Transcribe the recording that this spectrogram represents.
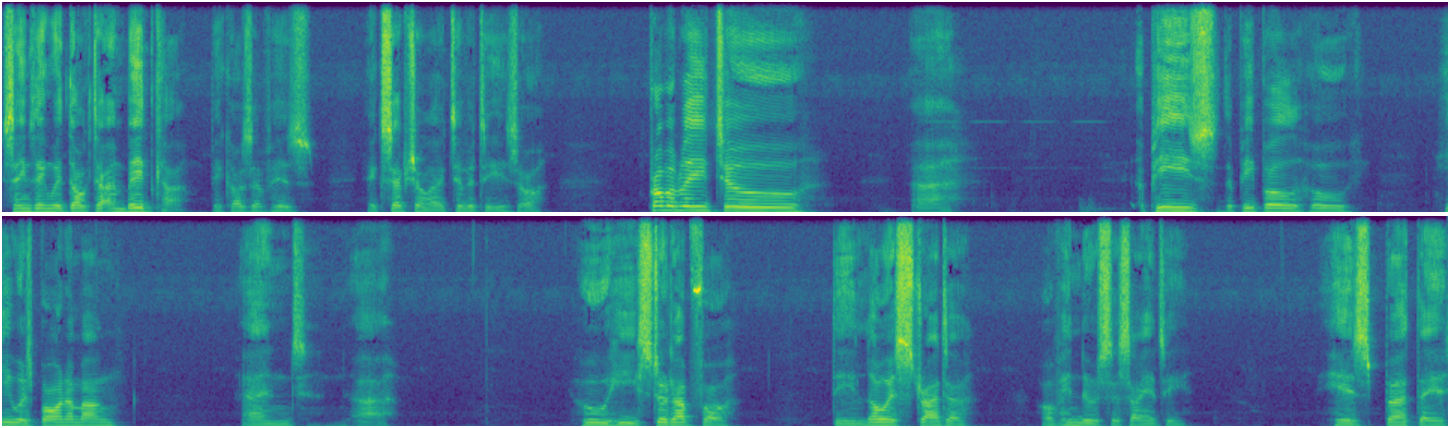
Same thing with Dr. Ambedkar, because of his exceptional activities, or probably to uh, appease the people who he was born among and uh, who he stood up for the lowest strata of Hindu society. His birthday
